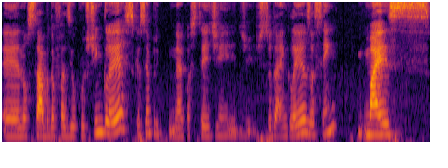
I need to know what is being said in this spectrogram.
é, no sábado eu fazia o curso de inglês, que eu sempre né, gostei de, de estudar inglês, assim, mas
